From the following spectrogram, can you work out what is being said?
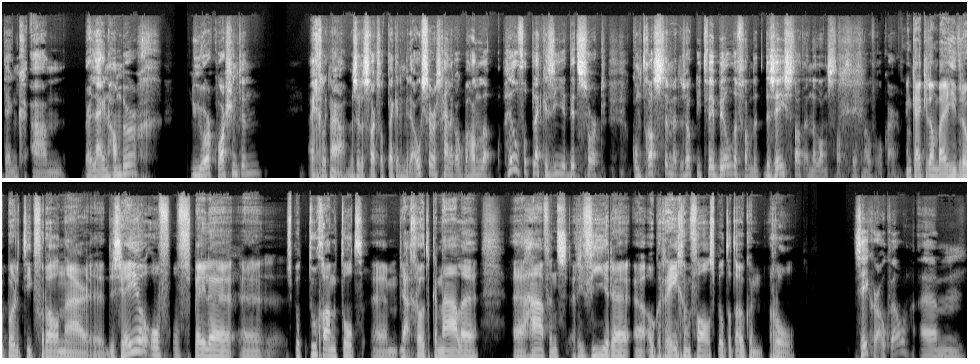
denk aan Berlijn, Hamburg. New York, Washington. Eigenlijk, nou ja, we zullen straks wat plekken in het Midden-Oosten waarschijnlijk ook behandelen. Op heel veel plekken zie je dit soort contrasten met dus ook die twee beelden van de, de zeestad en de landstad tegenover elkaar. En kijk je dan bij hydropolitiek vooral naar uh, de zeeën of, of spelen, uh, speelt toegang tot um, ja, grote kanalen, uh, havens, rivieren, ook regenval, speelt dat ook een rol? Zeker ook wel. Um,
